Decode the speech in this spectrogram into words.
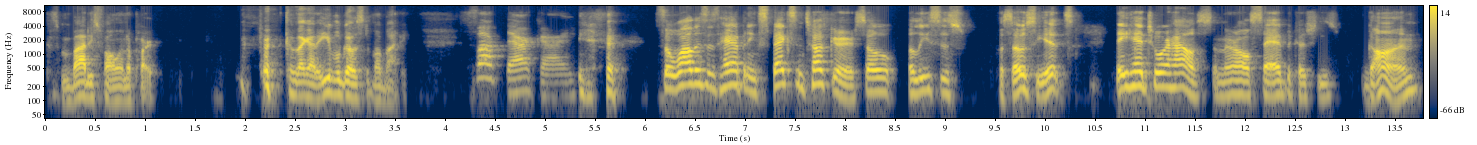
because my body's falling apart. Because I got an evil ghost in my body. Fuck that guy. so while this is happening, Specs and Tucker, so Elise's associates, they head to her house and they're all sad because she's gone.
